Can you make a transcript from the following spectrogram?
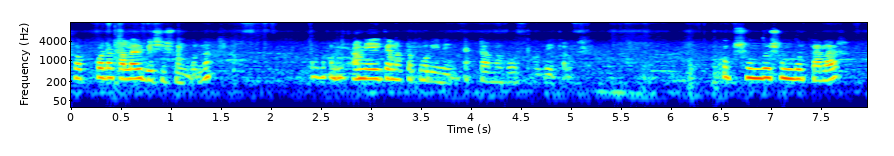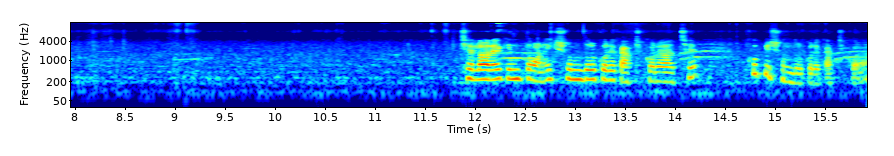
সব কটা কালারই বেশি সুন্দর, না? আমি আমি এই কালারটা পরিনি একটা আমার পরতে হবে এই কালার খুব সুন্দর সুন্দর কালার ছেলেরা কিন্তু অনেক সুন্দর করে কাজ করা আছে। খুবই সুন্দর করে কাজ করা।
